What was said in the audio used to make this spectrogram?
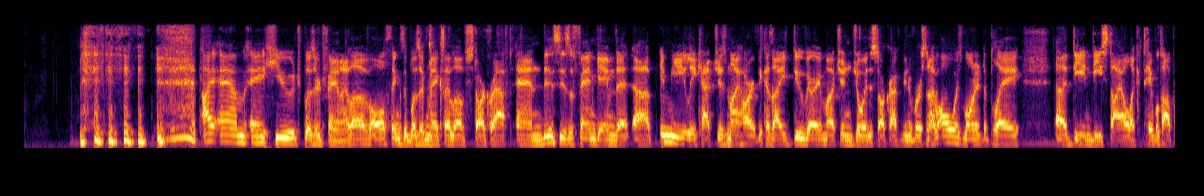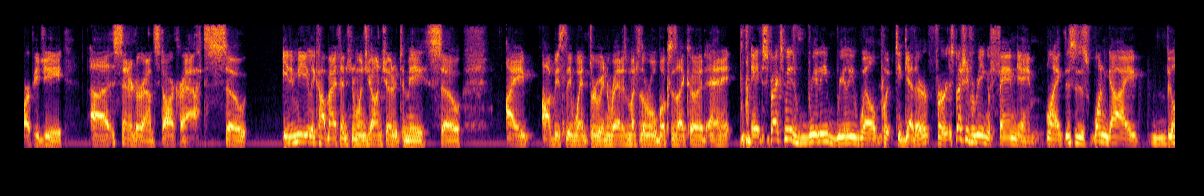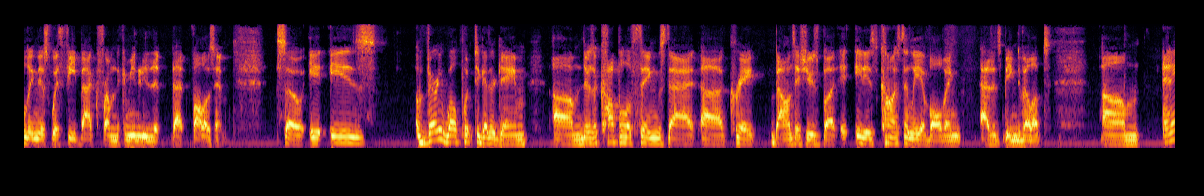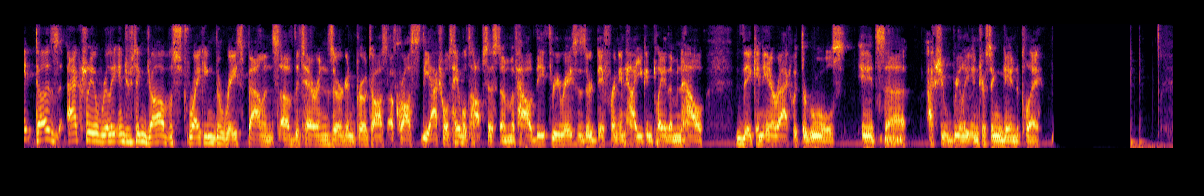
I am a huge Blizzard fan. I love all things that Blizzard makes. I love StarCraft, and this is a fan game that uh, immediately catches my heart because I do very much enjoy the StarCraft universe, and I've always wanted to play D and D style, like a tabletop RPG uh, centered around StarCraft. So it immediately caught my attention when John showed it to me. So I obviously went through and read as much of the rule books as I could, and it it strikes me as really, really well put together for especially for being a fan game. Like this is one guy building this with feedback from the community that that follows him. So it is a very well put together game. Um, there's a couple of things that uh, create balance issues, but it, it is constantly evolving as it's being developed. Um, and it does actually a really interesting job of striking the race balance of the Terran, Zerg, and Protoss across the actual tabletop system of how the three races are different and how you can play them and how they can interact with the rules. It's uh, actually a really interesting game to play.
